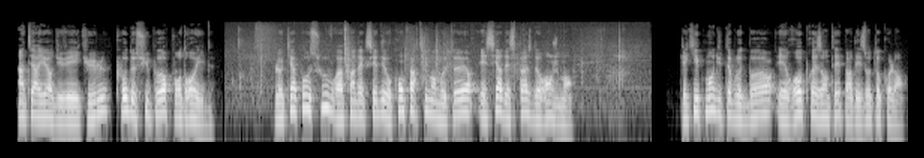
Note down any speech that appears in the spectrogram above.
intérieur du véhicule, pot de support pour droïde. Le capot s'ouvre afin d'accéder au compartiment moteur et sert d'espace de rangement. L'équipement du tableau de bord est représenté par des autocollants.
